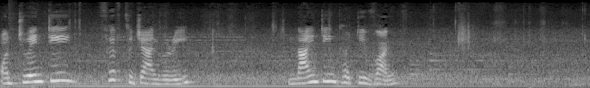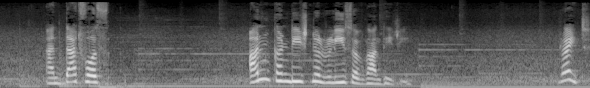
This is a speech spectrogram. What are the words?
on 25th January 1931 and that was unconditional release of Gandhiji. Right.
